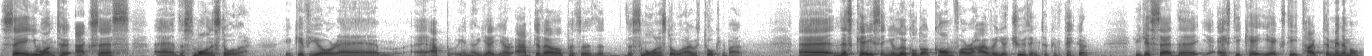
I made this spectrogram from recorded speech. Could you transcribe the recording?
Say you want to access uh, the small installer. You give your um, app, you know, your, your app developers the, the small installer I was talking about. Uh, in this case, in your local.conf or however you're choosing to configure, you just set the SDK ext type to minimal.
